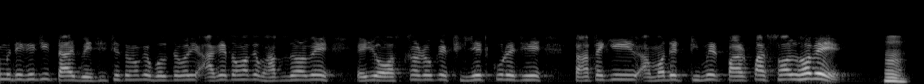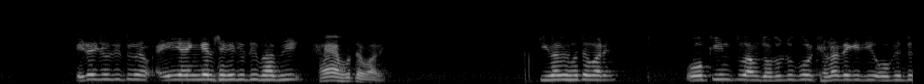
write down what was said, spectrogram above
আমি দেখেছি তার বেসিসে তোমাকে বলতে পারি আগে তোমাকে ভাবতে হবে এই যে অস্কার ওকে সিলেক্ট করেছে তাতে কি আমাদের টিমের পারপাস সলভ হবে? এটা যদি তুমি এই অ্যাঙ্গেল থেকে যদি ভাবি হ্যাঁ হতে পারে। কীভাবে হতে পারে? ও কিন্তু আমি যতটুকু ওর খেলা দেখেছি ও কিন্তু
